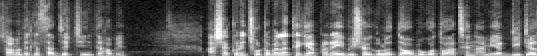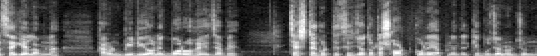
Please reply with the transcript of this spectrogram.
সো আমাদেরকে সাবজেক্ট চিনতে হবে। আশা করি ছোটোবেলা থেকে আপনারা এই বিষয়গুলোতে অবগত আছেন। আমি আর ডিটেলসে গেলাম না, কারণ ভিডিও অনেক বড় হয়ে যাবে। চেষ্টা করতেছি যতটা শর্ট করে আপনাদেরকে বোঝানোর জন্য।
